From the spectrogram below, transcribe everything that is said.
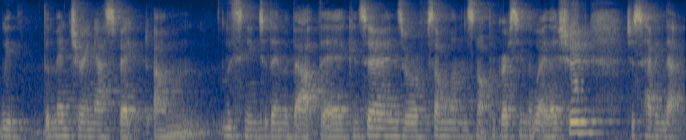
with the mentoring aspect, um, listening to them about their concerns or if someone's not progressing the way they should, just having that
